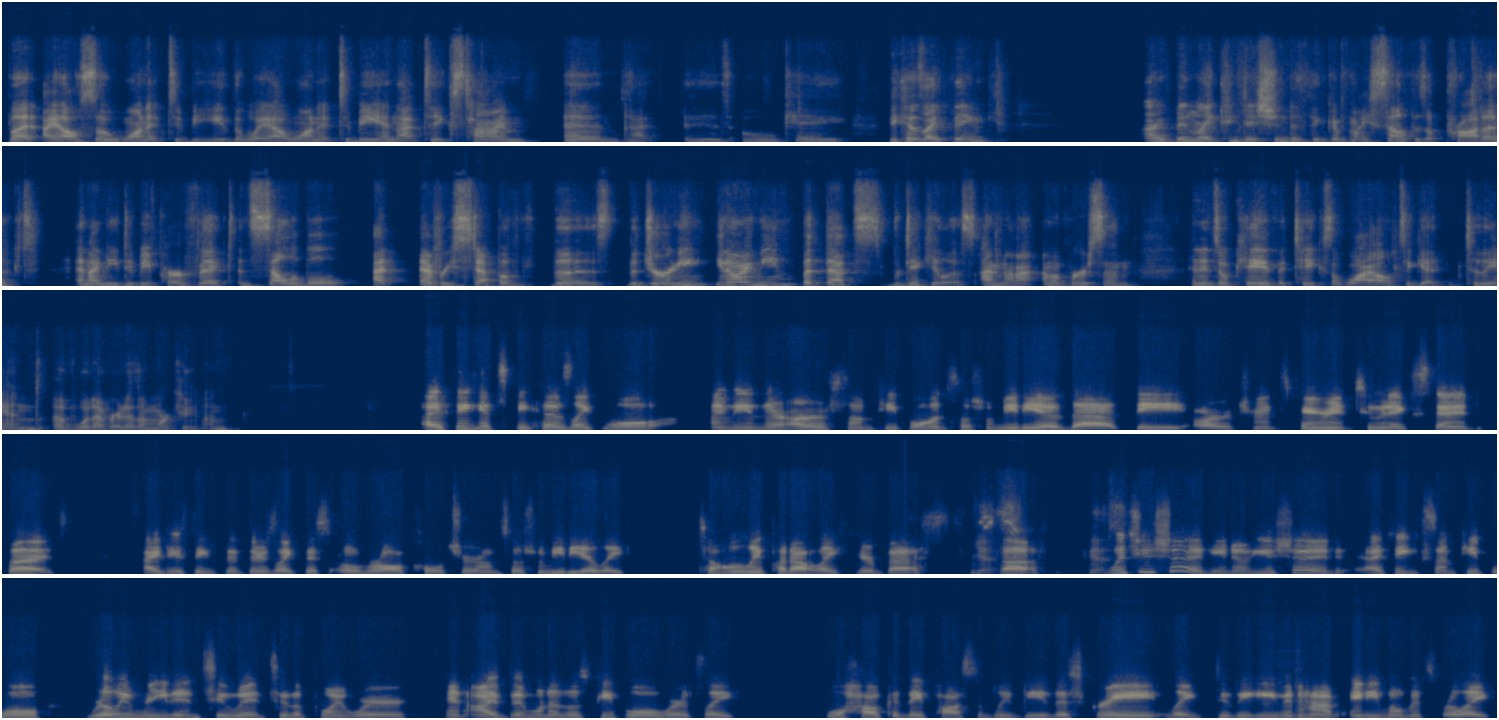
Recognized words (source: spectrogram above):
but I also want it to be the way I want it to be, and that takes time, and that is okay because I think I've been like conditioned to think of myself as a product, and I need to be perfect and sellable at every step of the the journey. You know what I mean? But that's ridiculous. I'm not. I'm a person, and it's okay if it takes a while to get to the end of whatever it is I'm working on. I think it's because like, well, I mean, there are some people on social media that they are transparent to an extent, but I do think that there's like this overall culture on social media, like to only put out like your best yes. stuff, yes. which you should, you know, you should. I think some people really read into it to the point where, and I've been one of those people where it's like, well, how could they possibly be this great? Like, do they even have any moments where like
